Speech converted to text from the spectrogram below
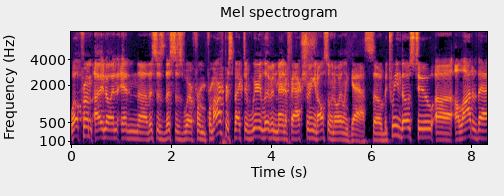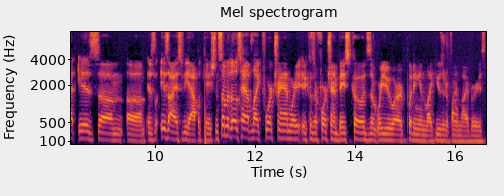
Well, from uh, you know, and, and uh, this is this is where from from our perspective, we live in manufacturing and also in oil and gas. So between those two, uh, a lot of that is um, um, is is ISV applications. Some of those have like Fortran, where because they're Fortran based codes that where you are putting in like user defined libraries.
